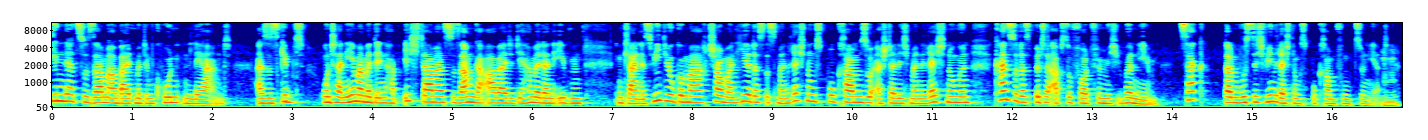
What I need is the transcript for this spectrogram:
in der Zusammenarbeit mit dem Kunden lernt. Also es gibt Unternehmer, mit denen habe ich damals zusammengearbeitet, die haben mir dann eben ein kleines Video gemacht. Schau mal hier, das ist mein Rechnungsprogramm, so erstelle ich meine Rechnungen. Kannst du das bitte ab sofort für mich übernehmen? Zack, dann wusste ich, wie ein Rechnungsprogramm funktioniert. Mhm.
